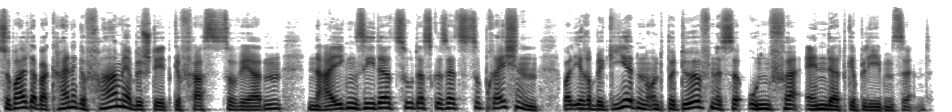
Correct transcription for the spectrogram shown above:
Sobald aber keine Gefahr mehr besteht, gefasst zu werden, neigen sie dazu, das Gesetz zu brechen, weil ihre Begierden und Bedürfnisse unverändert geblieben sind.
